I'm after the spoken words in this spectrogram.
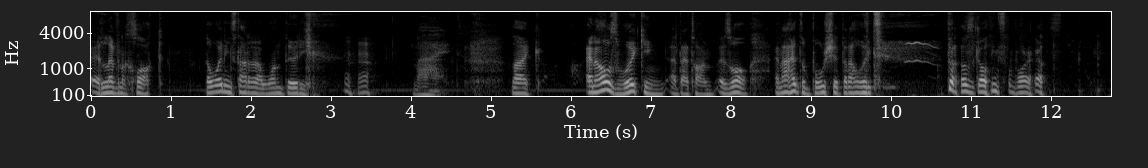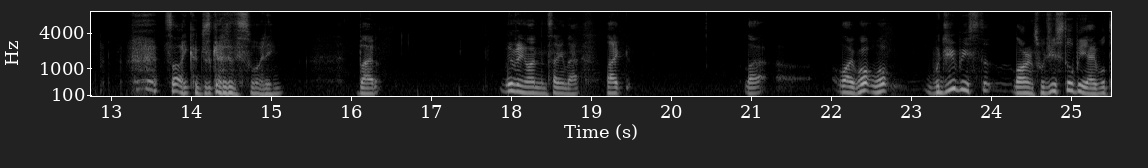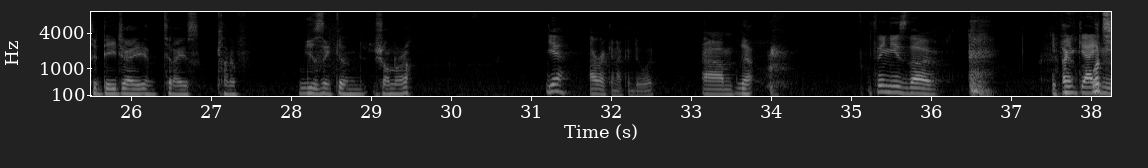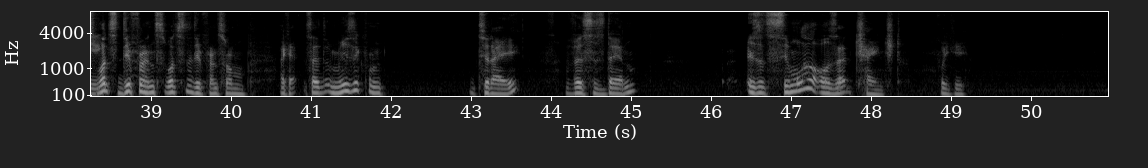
eleven o'clock. The wedding started at 1.30. Mate. like, and I was working at that time as well, and I had to bullshit that I went to that I was going somewhere else, so I could just go to this wedding. But moving on and saying that, like, like, like what what would you be st- Lawrence? Would you still be able to DJ in today's kind of music and genre? Yeah, I reckon I could do it. Um, Yeah. thing is though, if you Like, gave what's me what's difference? What's the difference from? Okay, so the music from today versus then. Is it similar or is that changed for you?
